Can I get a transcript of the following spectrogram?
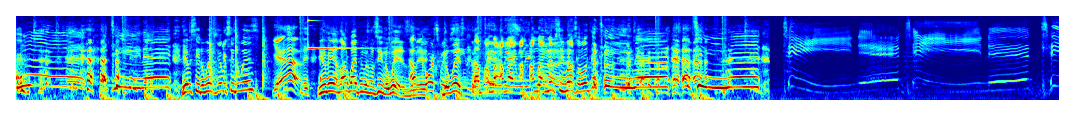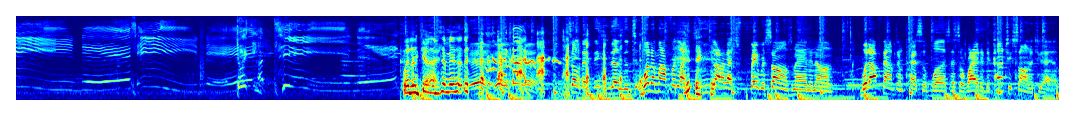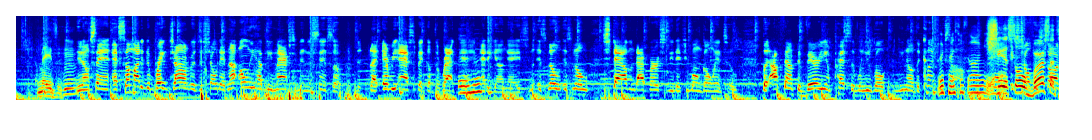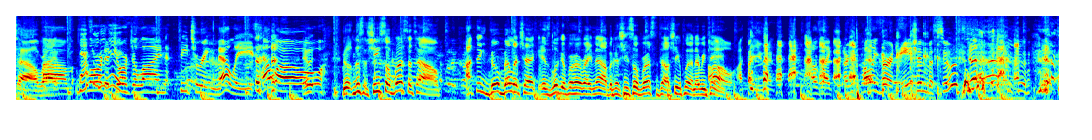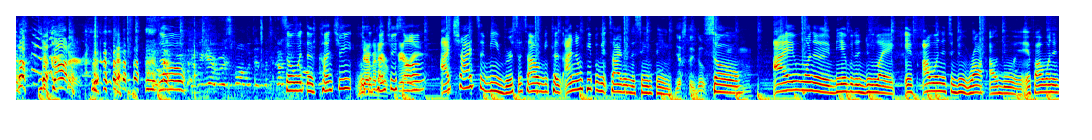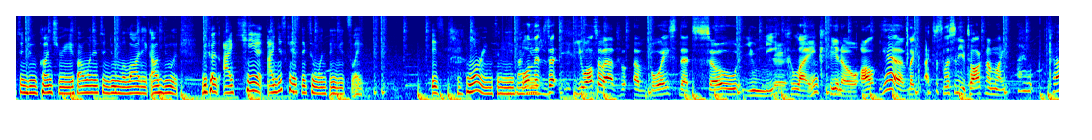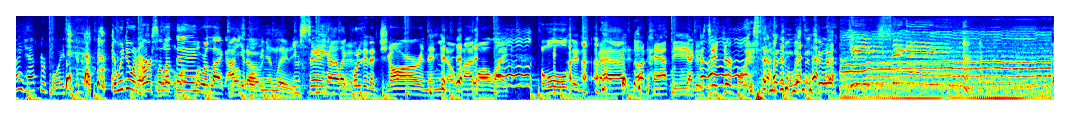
Tina. You ever see the Wiz? You ever see the Wiz? Yeah. You know what I mean? A lot of white people haven't seen the Wiz. I Of mean, course the we've Wiz. seen the I'm, I'm, Wiz. like- I'm, like- I'm, I'm like Nipsey Russell. I'm like Tina, Tina. With the Yeah, yeah, yeah. So the, the, the, what am I for like? You know, I got favorite songs, man, and um, what I found impressive was as a writer, the country song that you have. Amazing. You know what I'm saying? As somebody to break genres to show that not only have you mastered in the sense of th- like every aspect of the rap game at a young age, it's no it's no style and diversity that you won't go into. But I found it very impressive when you wrote, you know, the country The country song, yeah. She is It so showed you started- versatile, right? Um, That's what Florida it is. Georgia Line featuring Nelly. Hello. Yo, Listen, she's so versatile. I think Bill Belichick is looking for her right now because she's so versatile. She can play on every team. Oh, I thought you. Meant, I was like, are you calling her an Asian masseuse? Got her. So, so with the country, with Devin the are country very- song, I tried to be versatile because I know people get tired of the same thing. Yes, they do. So mm-hmm. I want to be able to do like if I wanted to do rock, I'll do it. If I wanted to do country, if I wanted to do melodic, I'll do it because I can't. I just can't stick to one thing. It's like it's boring to me if I. Well, and do- that's, that, you also have a voice that's so unique. Like, you know, all yeah. Like, I just listen to you talk, and I'm like, I, can I have your voice? Can, can we do an Well- Ursula well- thing well- where, like, I, you know, well-spoken young lady. you sing, and I like put it in a jar, and then you know, when I'm all like old and fat and unhappy, I can just take your voice out and listen to it.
